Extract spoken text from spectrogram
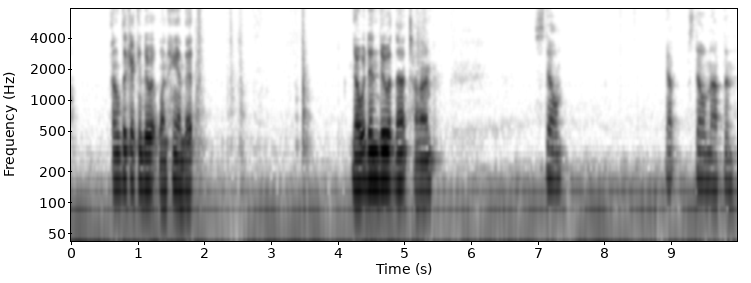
I don't think I can do it one-handed. No, it didn't do it that time. Still, yep, still nothing.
